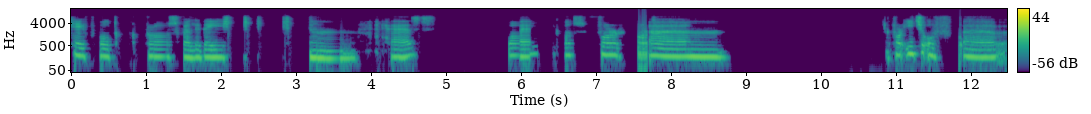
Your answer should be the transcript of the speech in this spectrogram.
k-fold cross validation has why? Because for um, for each of uh,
